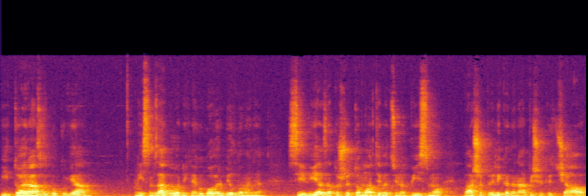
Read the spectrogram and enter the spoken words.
I to je razlog zbog kog ja nisam zagovornik nekog overbuildovanja CV-a, zato što je to motivacijno pismo vaša prilika da napišete ćao,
